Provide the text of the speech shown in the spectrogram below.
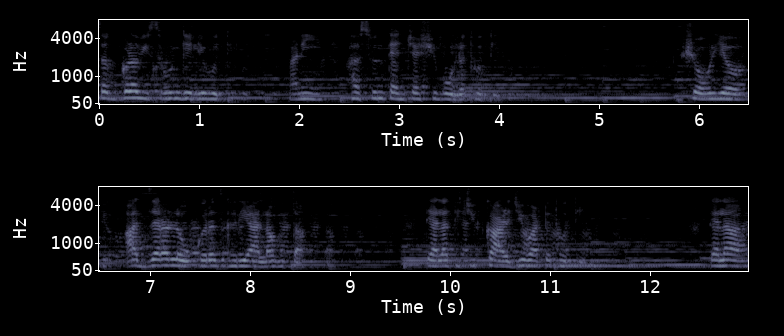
सगळं विसरून गेली होती आणि हसून त्यांच्याशी बोलत होती. शौर्य आज जरा लवकरच घरी आला होता. त्याला तिची काळजी वाटत होती. त्याला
